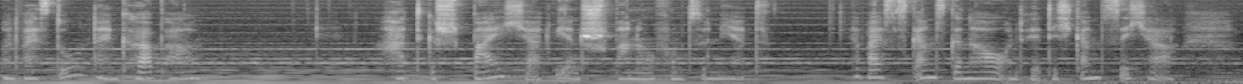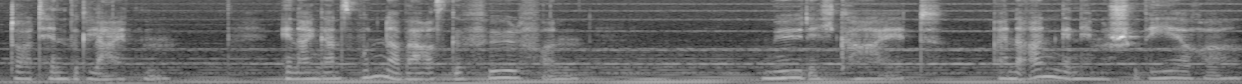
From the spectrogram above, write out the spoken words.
Und weißt du, dein Körper hat gespeichert, wie Entspannung funktioniert. Er weiß es ganz genau und wird dich ganz sicher dorthin begleiten. In ein ganz wunderbares Gefühl von Müdigkeit, eine angenehme Schwere,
